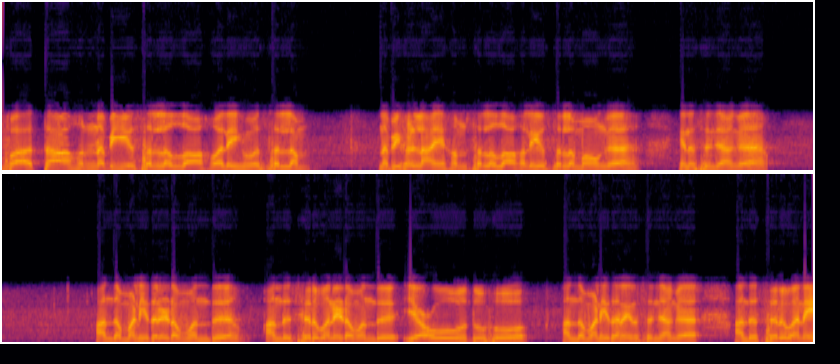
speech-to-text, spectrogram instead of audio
ஃபத்தாஹுன் நபி சல்லல்லாஹு அலைஹி வசல்லம் நபிகள் நாயகம் சல்லல்லாஹ் அலி வசல்லம் அவங்க என்ன செஞ்சாங்க? அந்த மனிதரிடம் வந்து அந்த சிறுவனிடம் வந்து யஊதுஹு அந்த மனிதன் என்ன செஞ்சாங்க? அந்த சிறுவனை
